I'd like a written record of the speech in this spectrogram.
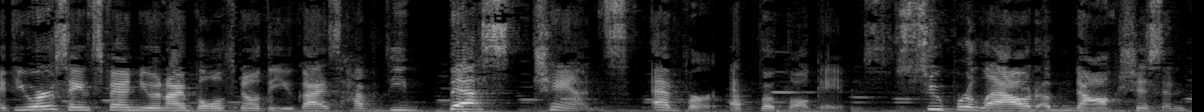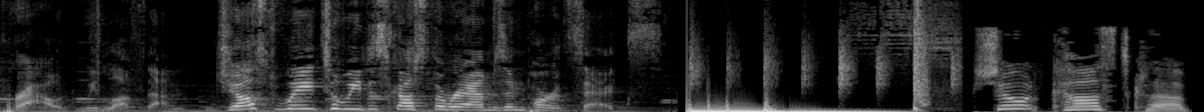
If you are a Saints fan, you and I both know that you guys have the best chance ever at football games. Super loud, obnoxious, and proud. We love them. Just wait till we discuss the Rams in part six. Short Cast Club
